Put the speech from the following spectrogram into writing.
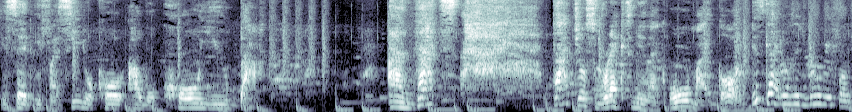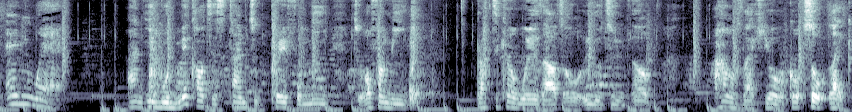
he said, If I see your call, I will call you back. And that's that just wrecked me like, oh my god, this guy doesn't know me from anywhere. And he would make out his time to pray for me, to offer me practical ways out, or you know, to um, I was like, yo, go. so like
